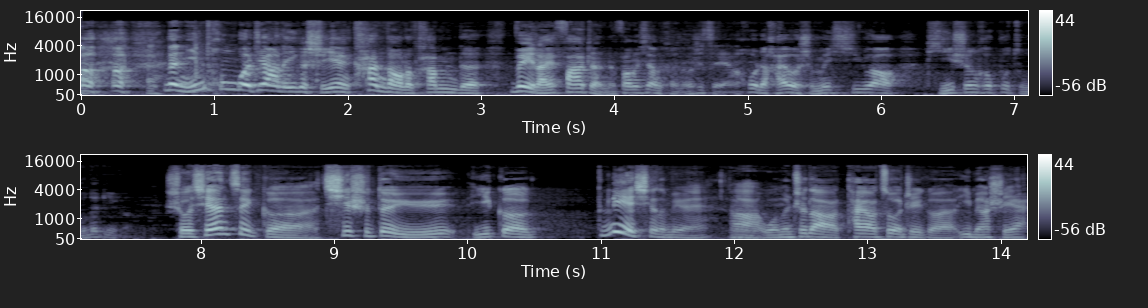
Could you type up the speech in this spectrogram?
那您通过这样的一个实验，看到了他们的未来发展的方向可能是怎样，或者还有什么需要提升和不足的地方？首先，这个其实对于一个。烈性的病原啊，我们知道他要做这个疫苗实验，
